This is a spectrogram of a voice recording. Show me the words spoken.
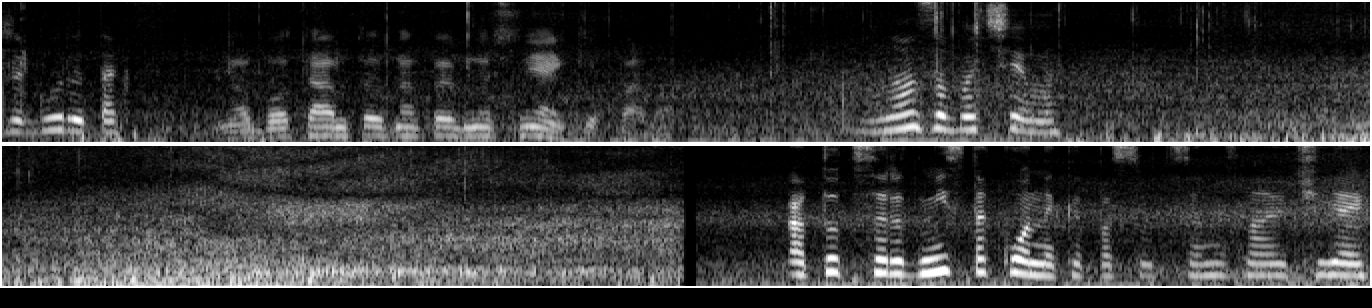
Вже гори так. No bo tam to na pewno śnieg nie pada. Ну, побачимо. А тут серед міста коники пасуться. Не знаю, чи я їх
